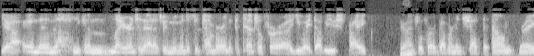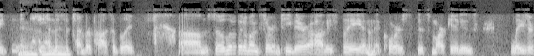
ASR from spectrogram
Yeah, and then you can layer into that as we move into September the potential for a UAW strike, yeah. potential for a government shutdown, right? Yeah, at the end yeah. of September, possibly. Um, so a little bit of uncertainty there, obviously, and of course, this market is laser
